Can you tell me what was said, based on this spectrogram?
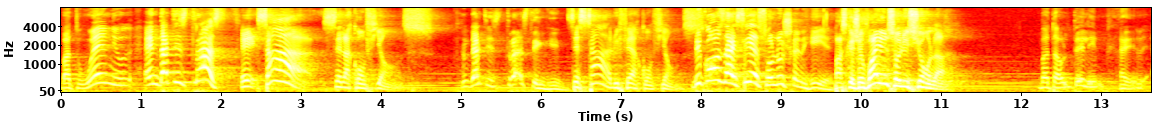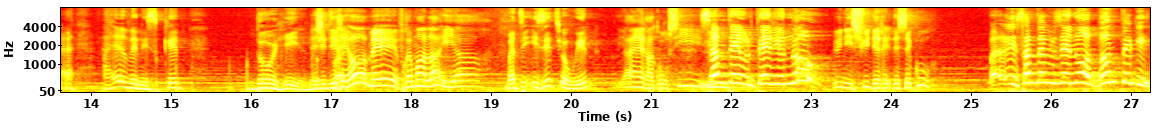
But when you, and that is trust. Et ça, c'est la confiance. That is trusting Him. C'est ça, lui faire confiance. Because I see a solution here. Parce que je vois une solution là. But I'll tell Him, I, I, have an escape door here. Et je dirais, oh, mais vraiment là, il y a, But is it your will? il y a un raccourci, une, Sometimes will tell you no. une issue de, de secours. But sometimes will say no, don't take it.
